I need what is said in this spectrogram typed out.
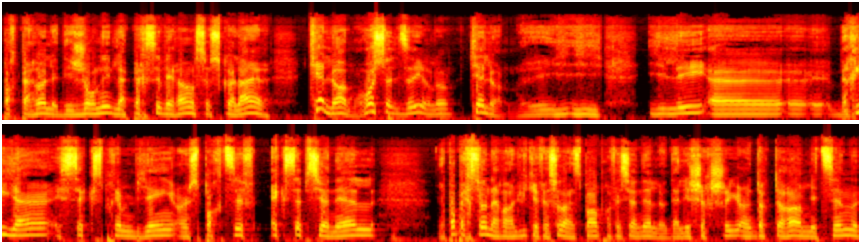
porte-parole des journées de la persévérance scolaire. Quel homme, on va se le dire, là. Quel homme. Il, il est euh, euh, brillant et s'exprime bien, un sportif exceptionnel. N'y a pas personne avant lui qui a fait ça dans le sport professionnel, d'aller chercher un doctorat en médecine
